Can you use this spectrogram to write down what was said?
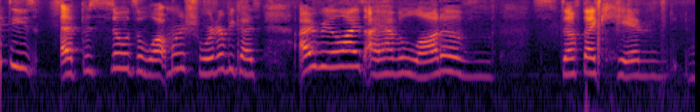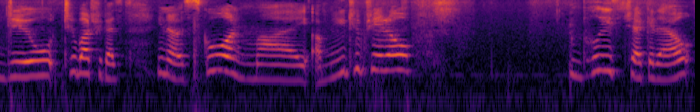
make these episodes a lot more shorter because I realize I have a lot of stuff that I can do too much because you know school and my um, YouTube channel. Please check it out.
